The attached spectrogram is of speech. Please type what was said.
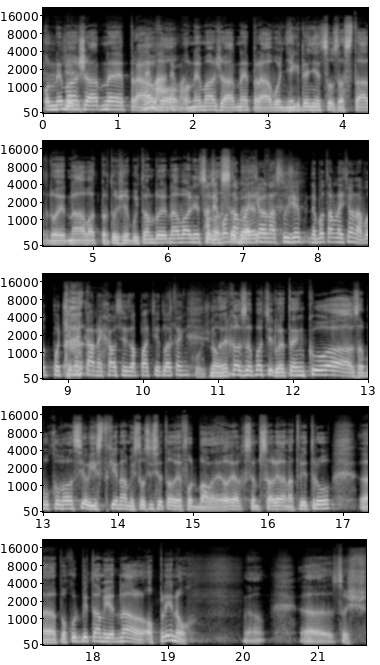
On nemá že... žádné právo, nemá, nemá. on nemá žádné právo někde něco zastát, dojednávat, protože buď tam dojednával něco a nebo za tam sebe. Letěl na služeb, nebo tam letěl na odpočinek a nechal si zaplatit letenku. Že? No, nechal si zaplatit letenku a zabukoval si lístky na mistrovství světa ve fotbale, jo, jak jsem psal já na Twitteru. Eh, pokud by tam jednal o plynu, Jo. Eh, což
